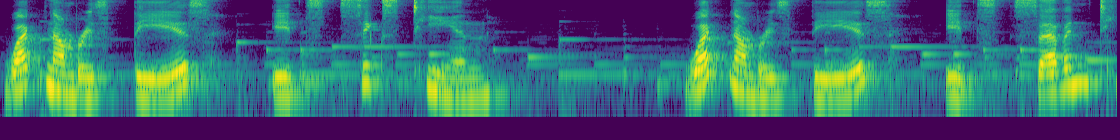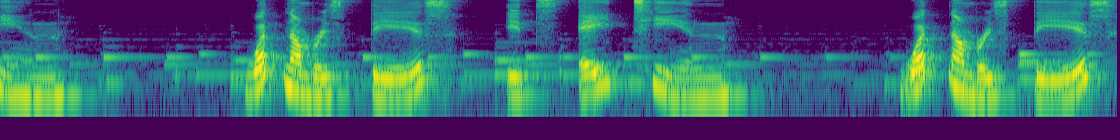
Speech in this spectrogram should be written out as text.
What number is this? It's 16. What number is this? It's 17. What number is this? It's 18. What number is this?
